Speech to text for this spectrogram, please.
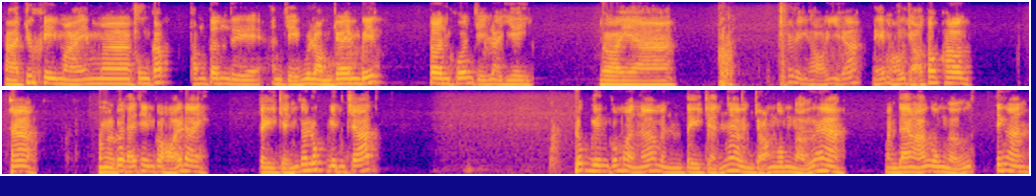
À, trước khi mà em uh, cung cấp thông tin thì anh chị vui lòng cho em biết tên của anh chị là gì? Rồi à, số điện thoại gì đó để em hỗ trợ tốt hơn ha. Mọi người có thể thêm câu hỏi đây. Tùy chỉnh cái login chat. Login của mình á mình tùy chỉnh ha mình chọn ngôn ngữ ha. Mình đang ở ngôn ngữ tiếng Anh.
